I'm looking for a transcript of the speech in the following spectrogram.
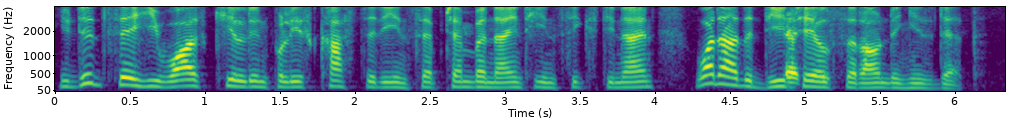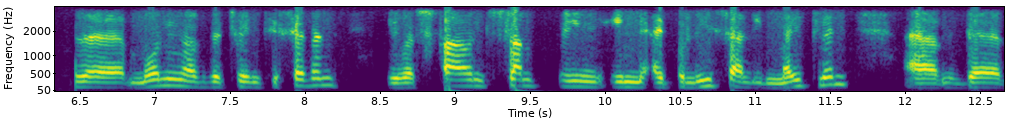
You did say he was killed in police custody in September 1969. What are the details surrounding his death? The morning of the 27th, he was found slumping in a police cell in Maitland. Um, the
